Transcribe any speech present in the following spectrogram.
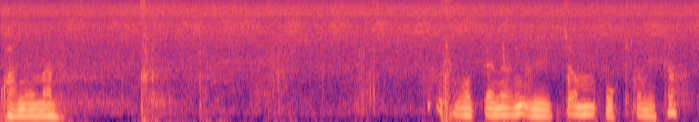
관음암. 경업대는 1.5km.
